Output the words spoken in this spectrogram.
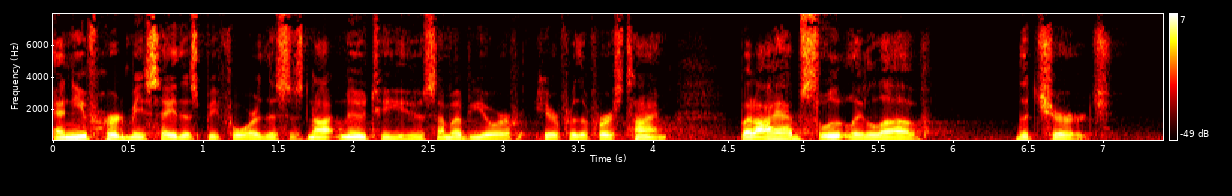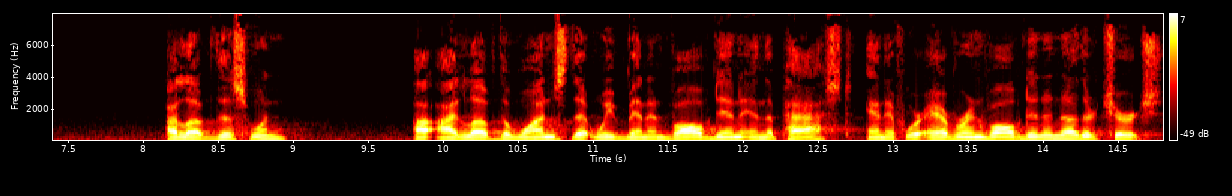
and you've heard me say this before, this is not new to you. Some of you are here for the first time. But I absolutely love the church. I love this one. I love the ones that we've been involved in in the past. And if we're ever involved in another church,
